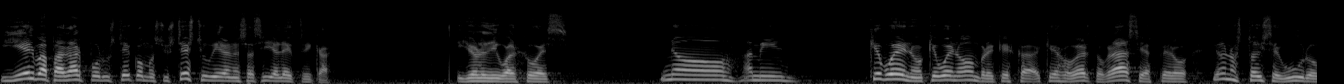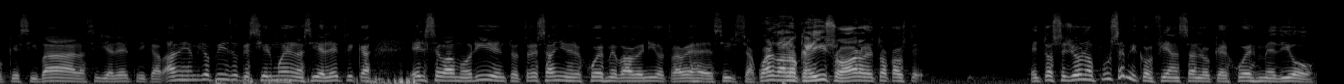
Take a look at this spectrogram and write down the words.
Y él va a pagar por usted como si usted estuviera en esa silla eléctrica. Y yo le digo al juez, no, I mean, Qué bueno, qué buen hombre que es, Roberto, gracias, pero yo no estoy seguro que si va a la silla eléctrica, a mí, yo pienso que si él muere en la silla eléctrica, él se va a morir, dentro de tres años el juez me va a venir otra vez a decir, ¿se acuerda lo que hizo? Ahora le toca a usted. Entonces yo no puse mi confianza en lo que el juez me dio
